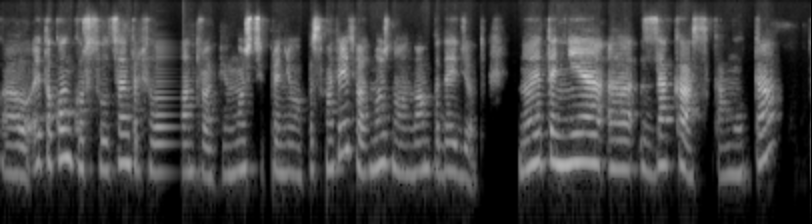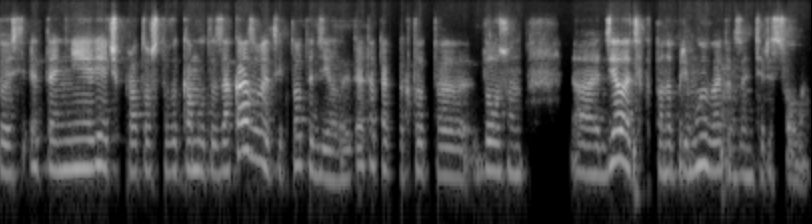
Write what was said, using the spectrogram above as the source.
А, это конкурс у Центра филантропии. Можете про него посмотреть, возможно, он вам подойдет. Но это не а, заказ кому-то, то есть это не речь про то, что вы кому-то заказываете, кто-то делает. Это так, кто-то должен делать, кто напрямую в этом заинтересован.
